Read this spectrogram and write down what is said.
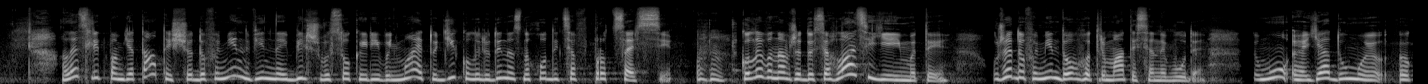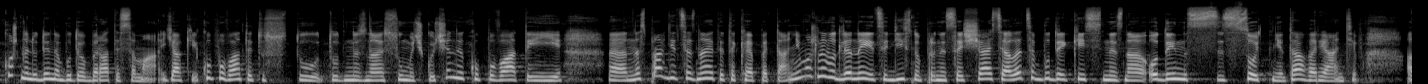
Але слід пам'ятати, що дофамін він найбільш високий рівень має тоді, коли людина знаходиться в процесі. Коли вона вже досягла цієї мети, уже дофамін довго триматися не буде. Тому е, я думаю, е, кожна людина буде обирати сама, як і купувати ту, ту, ту не знаю, сумочку чи не купувати її. Е, Насправді це знаєте таке питання. Можливо, для неї це дійсно принесе щастя, але це буде якийсь не знаю, один з сотні та, варіантів.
